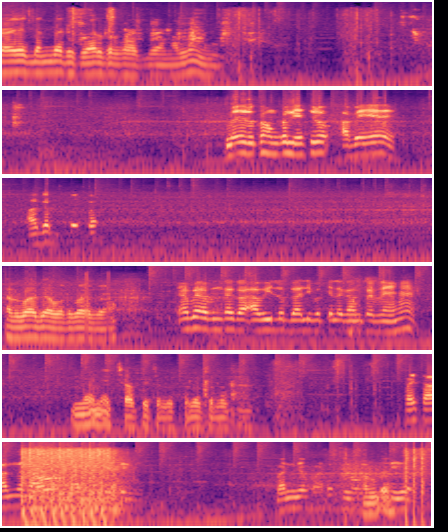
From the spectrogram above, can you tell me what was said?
एक बंदा रिक्वायर पर भाग गया मालूम है? मैं रुका हमको ले चलो। अबे ये आगे अरवा जाओ अरवा जाओ। अबे अब इनका अभी लोग गाली बकेला काम कर रहे हैं। नहीं नहीं छापे चलो चलो चलो। भाई साथ में आओ बन गया पाटा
